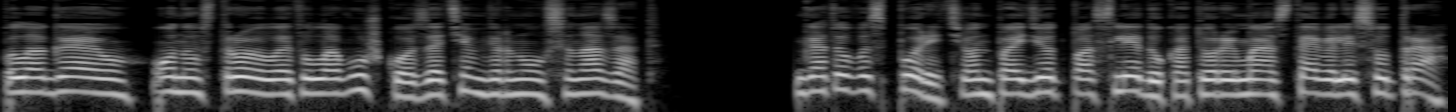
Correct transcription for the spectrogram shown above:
Полагаю, он устроил эту ловушку, а затем вернулся назад. Готова спорить, он пойдет по следу, который мы оставили с утра.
